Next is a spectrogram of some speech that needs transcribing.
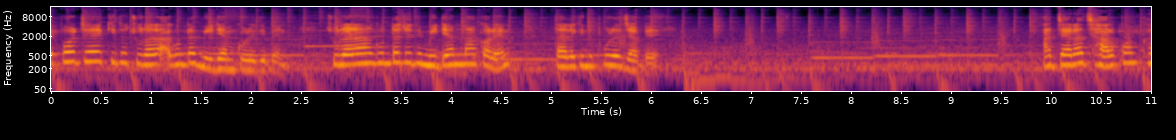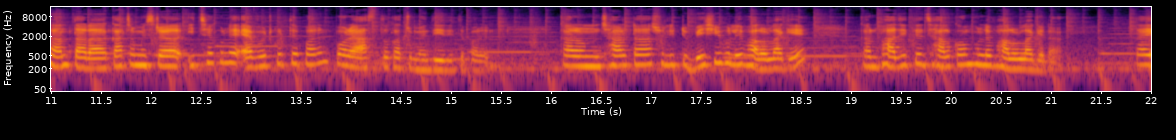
এ পর্যায়ে কিন্তু চুলার আগুনটা মিডিয়াম করে দিবেন। চুলার আগুনটা যদি মিডিয়াম না করেন, তাহলে কিন্তু পুড়ে যাবে। আর যারা ঝাল কম খান, তারা কাঁচামরিচটা ইচ্ছা করলে অ্যাভয়েড করতে পারেন, পরে আস্ত কাঁচামরিচ দিয়ে দিতে পারেন। কারণ ঝালটা আসলে একটু বেশি হলে ভালো লাগে, কারণ ভাজিতে ঝাল কম হলে ভালো লাগে না। তাই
